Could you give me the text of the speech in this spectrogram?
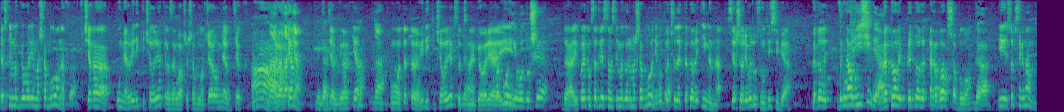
Если мы говорим о шаблонах, Да. вчера умер великий человек, разорвавший шаблон. Вчера умер Джек, А, Геворкян. Геворкян. да, Джек Геворкян. Да. Вот, это Да. великий человек, собственно Да. говоря. Покой И- его душе. Да, и поэтому, соответственно, если мы говорим о шаблоне, вот Да. тот человек, который именно совершил революцию внутри себя, который пытал, Внутри себя. который, который Да. рвал шаблон. Да, И, собственно, нам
